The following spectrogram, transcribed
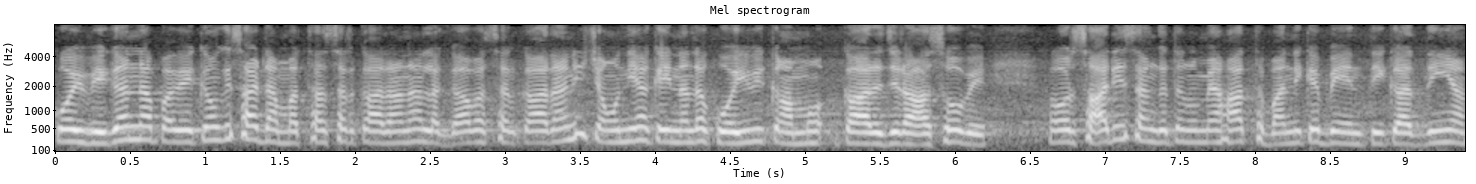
ਕੋਈ ਵਿਗਨ ਨਾ ਪਵੇ, ਕਿਉਂਕਿ ਸਾਡਾ ਮੱਥਾ ਸਰਕਾਰਾਂ ਨਾਲ ਲੱਗਾ ਵਾ। ਸਰਕਾਰਾਂ ਨਹੀਂ ਚਾਹੁੰਦੀਆਂ ਕਿ ਇਹਨਾਂ ਦਾ ਕੋਈ ਵੀ ਕੰਮ, ਕਾਰਜ ਰਾਸ ਹੋਵੇ। ਔਰ ਸਾਰੀ ਸੰਗਤ ਨੂੰ ਮੈਂ ਹੱਥ ਬੰਨ੍ਹ ਕੇ ਬੇਨਤੀ ਕਰਦੀ ਆ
